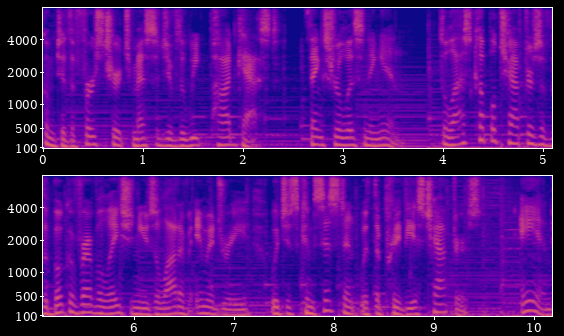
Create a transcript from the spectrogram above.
welcome to the First Church Message of the Week podcast. Thanks for listening in. The last couple chapters of the book of Revelation use a lot of imagery, which is consistent with the previous chapters. And,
